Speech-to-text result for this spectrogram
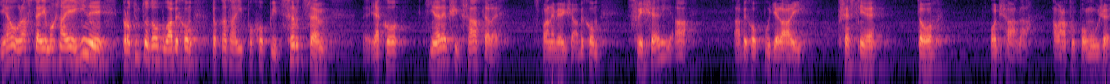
jeho hlas, který možná je jiný pro tuto dobu, abychom dokázali pochopit srdcem, jako ti nejlepší přátelé s panem Ježíšem, abychom slyšeli a abychom udělali přesně to od žáda. A ona to pomůže.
